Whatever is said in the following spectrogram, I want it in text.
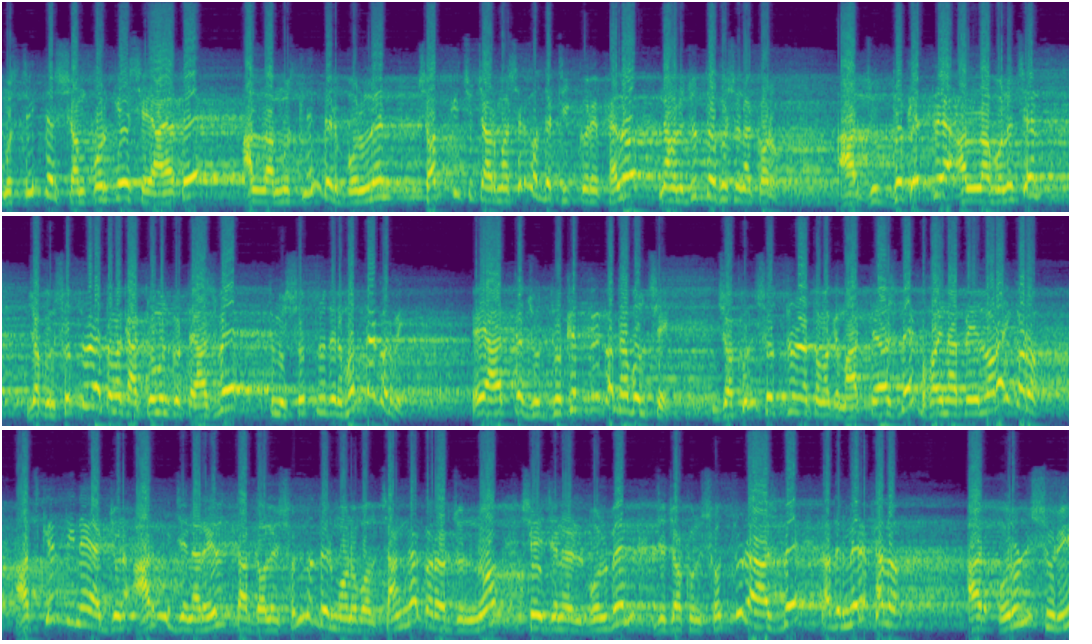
মুসলিকদের সম্পর্কে সেই আয়াতে আল্লাহ মুসলিমদের বললেন, সবকিছু চার মাসের মধ্যে ঠিক করে ফেলো না হলে যুদ্ধ ঘোষণা করো। আর যুদ্ধক্ষেত্রে আল্লাহ বলেছেন যখন শত্রুরা তোমাকে আক্রমণ করতে আসবে, তুমি শত্রুদের হত্যা করবে। এই আয়াতটা যুদ্ধক্ষেত্রের কথা বলছে। যখন শত্রুরা তোমাকে মারতে আসবে, ভয় না পেয়ে লড়াই করো। আজকের দিনে একজন আর্মি জেনারেল তার দলের সৈন্যদের মনোবল চাঙ্গা করার জন্য সেই জেনারেল বলবেন যে, যখন শত্রুরা আসবে, তাদের মেরে ফেলো। আর অরুণ সুরি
